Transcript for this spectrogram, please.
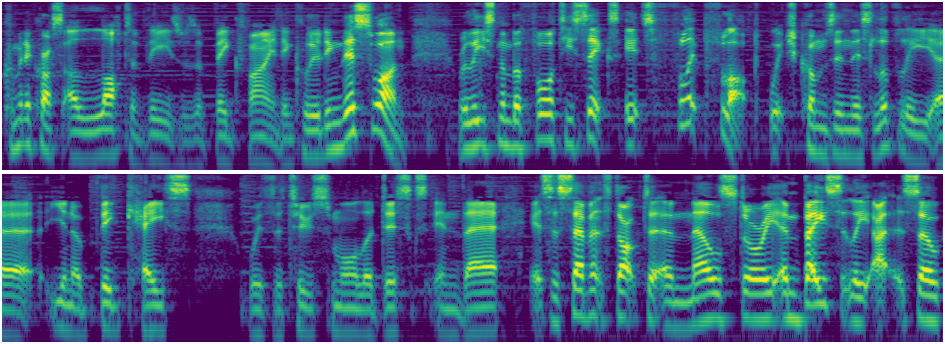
coming across a lot of these was a big find, including this one, release number 46. It's Flip Flop, which comes in this lovely, uh, you know, big case with the two smaller discs in there. It's a Seventh Doctor and Mel story, and basically, so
